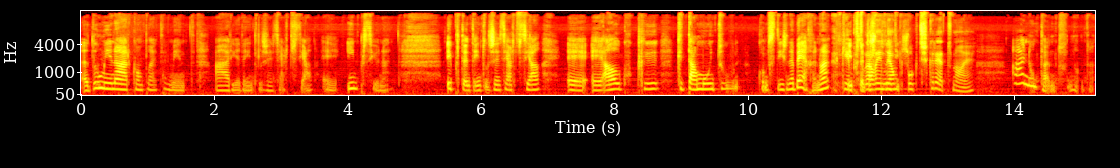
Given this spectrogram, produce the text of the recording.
a dominar completamente a área da inteligência artificial. É impressionante. E, portanto, a inteligência artificial é, é algo que, que está muito, como se diz, na berra, não é? Aqui em e, Portugal portanto, ainda políticos... é um pouco discreto, não é? Ai, não tanto, não tanto.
